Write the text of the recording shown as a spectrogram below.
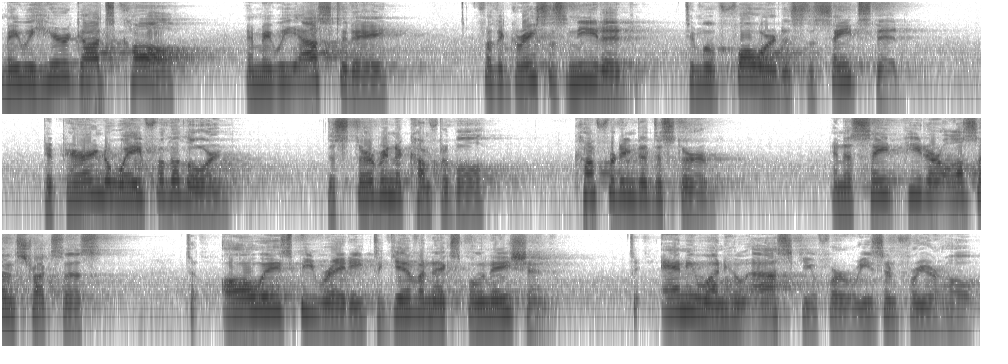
May we hear God's call, and may we ask today for the graces needed to move forward as the saints did, preparing the way for the Lord, disturbing the comfortable, comforting the disturbed, and as St. Peter also instructs us, to always be ready to give an explanation to anyone who asks you for a reason for your hope,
